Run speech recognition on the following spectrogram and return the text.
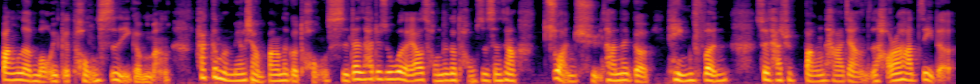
帮了某一个同事一个忙，他根本没有想帮那个同事，但是他就是为了要从那个同事身上赚取他那个评分，所以他去帮他这样子，好让他自己的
